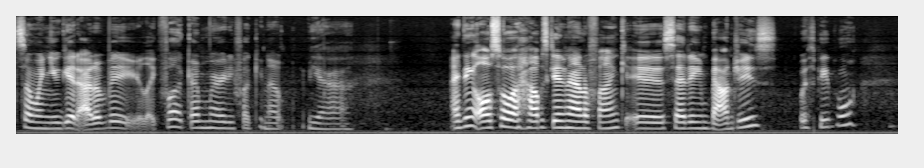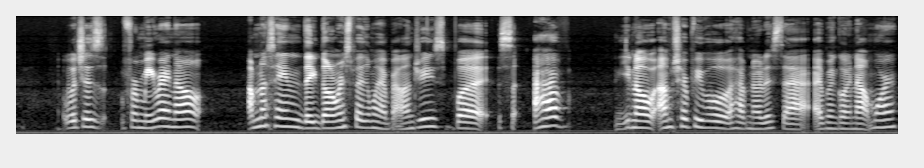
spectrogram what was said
So when you get out of it, you're like, fuck, I'm already fucking up. Yeah. I think also what helps getting out of funk is setting boundaries with people, which is for me right now. I'm not saying they don't respect my boundaries, but I have, you know, I'm sure people have noticed that I've been going out more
